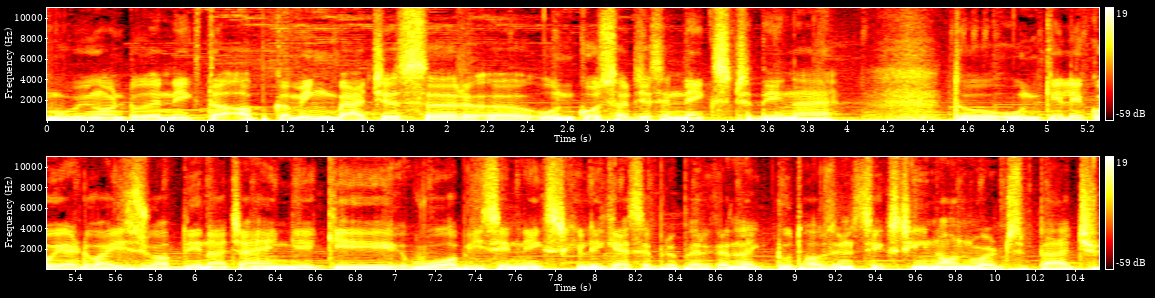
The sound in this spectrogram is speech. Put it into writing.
moving on to the next the upcoming batches sir उनको सर जैसे नेक्स्ट देना है तो उनके लिए कोई एडवाइस जो आप देना चाहेंगे कि वो अभी से नेक्स्ट के लिए कैसे प्रिपेयर करना लाइक 2016 ऑनवर्ड्स बैच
